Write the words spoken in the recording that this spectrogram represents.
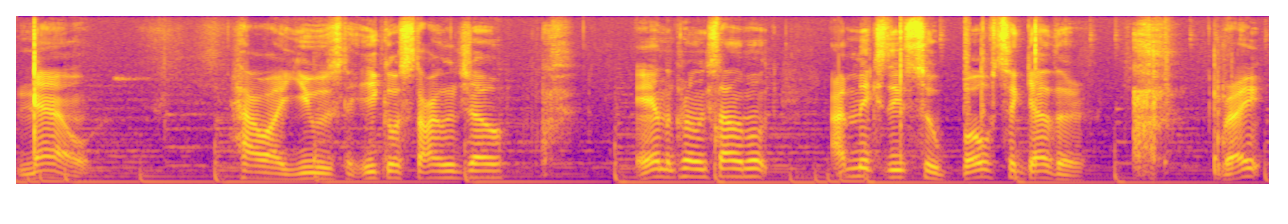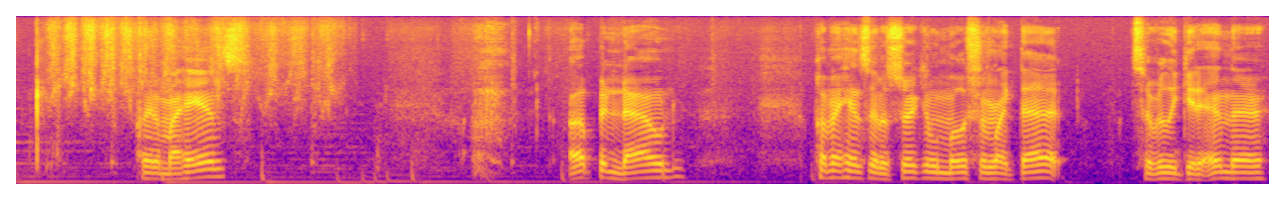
Now how I use the eco styling gel and the curling styling milk I mix these two both together right? Cleaning my hands. Up and down. Put my hands in a circular motion like that to really get it in there.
